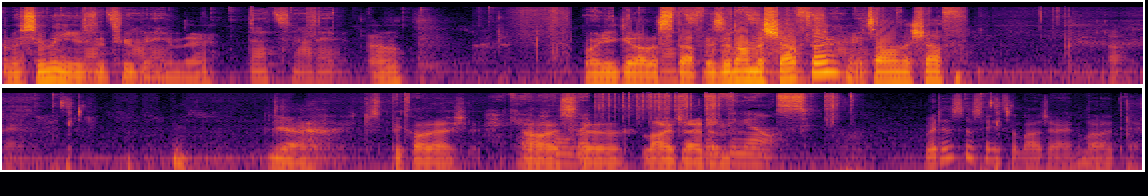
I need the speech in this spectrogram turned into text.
I'm assuming you use the tubing in there. That's not it. No. Where do you get all the That's stuff? Is it on the shelf there? that's It's it. all on the shelf. oh, right. Yeah. Just pick all that shit. Oh, it's a it. large Anything item. else? Where does it say it's a large item? Oh, there.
